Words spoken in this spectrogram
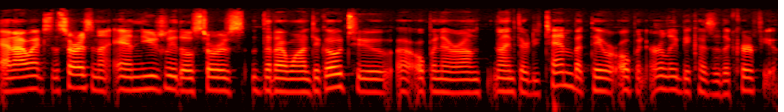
And I went to the stores, and, I, and usually those stores that I wanted to go to uh, open around 9:30, 10, but they were open early because of the curfew.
